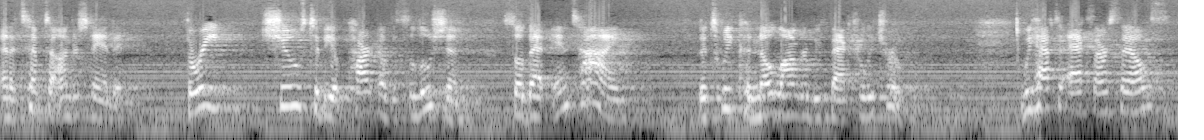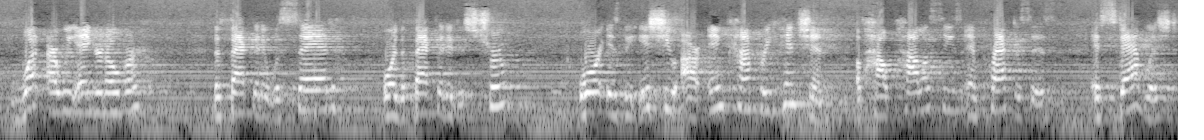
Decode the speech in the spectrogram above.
and attempt to understand it. Three, choose to be a part of the solution so that in time, the tweet could no longer be factually true. We have to ask ourselves, what are we angered over? The fact that it was said, or the fact that it is true? Or is the issue our incomprehension of how policies and practices established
